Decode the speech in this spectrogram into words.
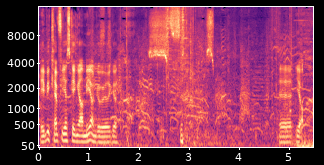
Irgendwie kämpfe ich jetzt gegen Armeeangehörige. Äh, ja.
